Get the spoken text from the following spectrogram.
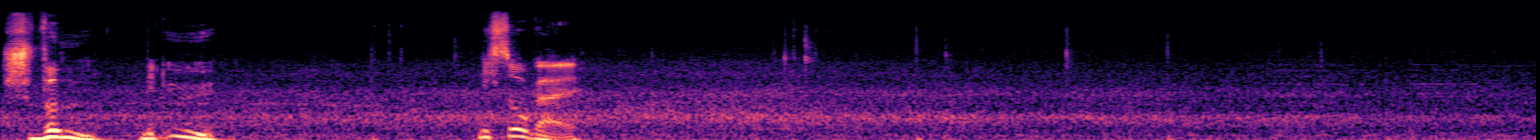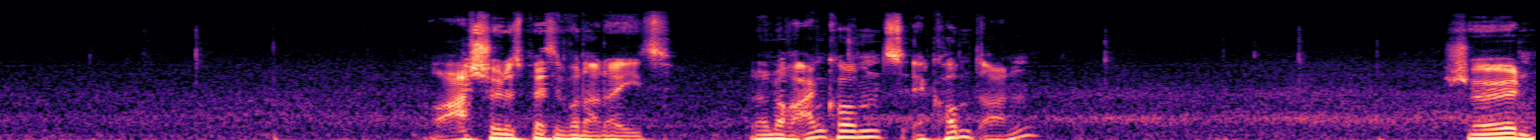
Schwimmen mit Ü. Nicht so geil. Oh, schönes Pässchen von Anais. Wenn er noch ankommt, er kommt an. Schön.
